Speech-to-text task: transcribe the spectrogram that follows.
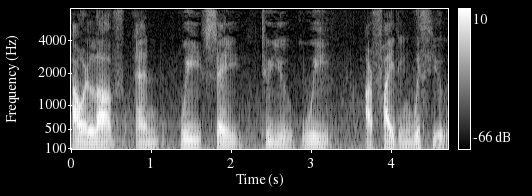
our love and we say to you, we are fighting with you.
